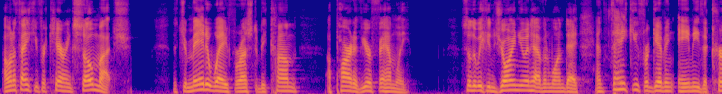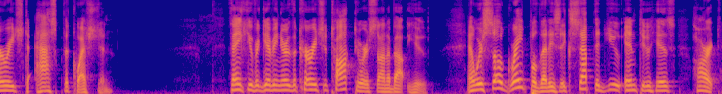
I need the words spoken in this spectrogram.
I want to thank you for caring so much that you made a way for us to become a part of your family so that we can join you in heaven one day. And thank you for giving Amy the courage to ask the question. Thank you for giving her the courage to talk to her son about you. And we're so grateful that he's accepted you into his heart.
